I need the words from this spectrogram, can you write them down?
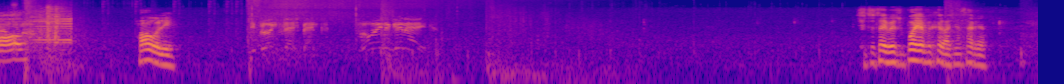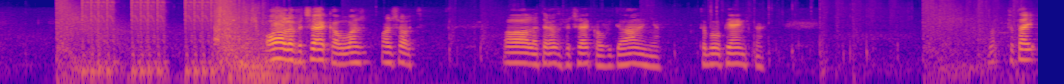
All Holy. Tutaj już boję wychylać, na serio. O, ale wyczekał, one, one short. O, ale teraz wyczekał, idealnie. To było piękne. No, tutaj...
